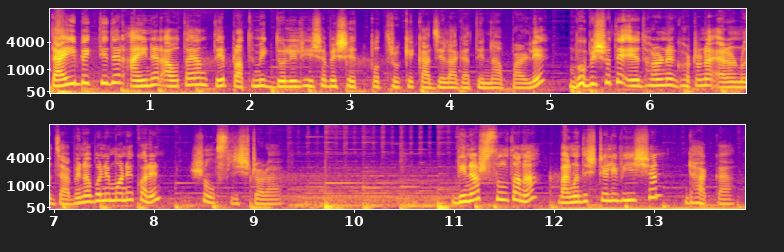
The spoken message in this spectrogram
দায়ী ব্যক্তিদের আইনের আওতায় আনতে প্রাথমিক দলিল হিসাবে শ্বেতপত্রকে কাজে লাগাতে না পারলে ভবিষ্যতে এ ধরনের ঘটনা এড়ানো যাবে না বলে মনে করেন সংশ্লিষ্টরা। দিনার সুলতানা বাংলাদেশ টেলিভিশন ঢাকা।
